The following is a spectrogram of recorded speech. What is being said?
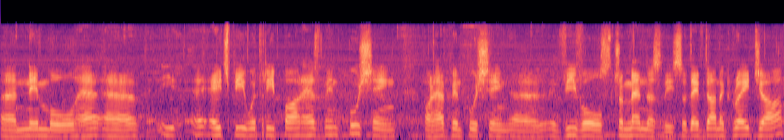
uh, Nimble, uh, HP with 3PAR has been pushing, or have been pushing uh, vVols tremendously. So they've done a great job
